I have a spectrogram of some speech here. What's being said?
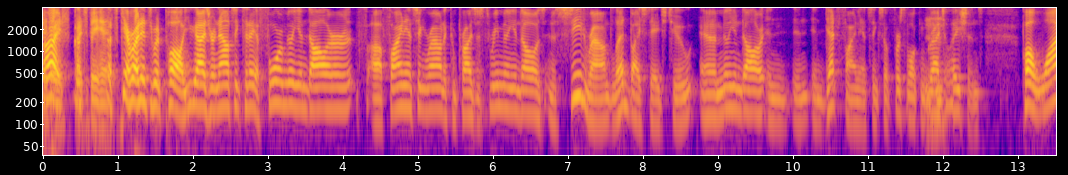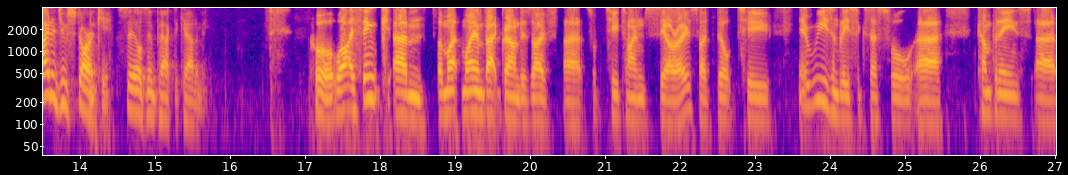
All right, Dave, great to be here. Let's get right into it, Paul. You guys are announcing today a $4 million uh, financing round. It comprises $3 million in a seed round led by Stage 2 and a million dollar in, in, in, debt financing. So first of all, mm-hmm. congratulations. Mm -hmm. Paul, why did you start you. Sales Impact Academy? Cool. Well, I think um, my, my own background is I've uh, sort of two times CRO. So I've built two you know, reasonably successful uh, companies, uh,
